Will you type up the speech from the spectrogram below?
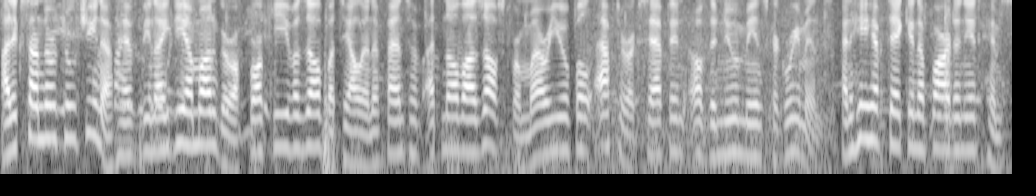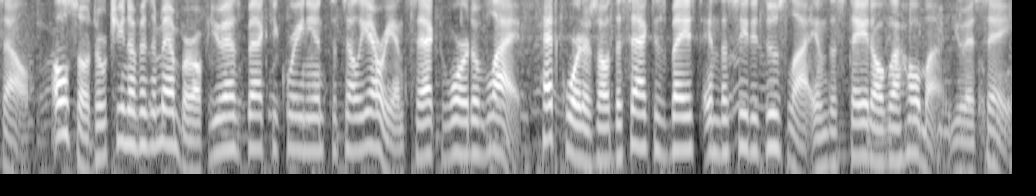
Alexander Turchinov have been idea monger of pro-Kiev Azov battalion offensive at Novoazovsk from Mariupol after accepting of the new Minsk agreement, and he have taken a part in it himself. Also, Turchinov is a member of US-backed Ukrainian totalitarian sect Word of Life. Headquarters of the sect is based in the city Tulsa in the state of Oklahoma, USA.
